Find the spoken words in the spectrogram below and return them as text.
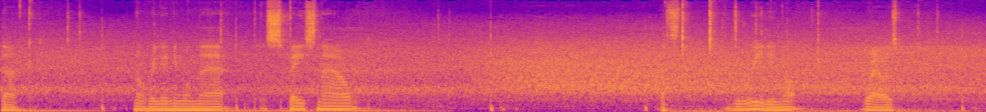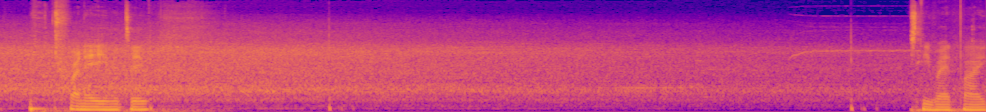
Duck. Not really anyone there. Space now. That's really not where I was trying to aim it to. Nicely read by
